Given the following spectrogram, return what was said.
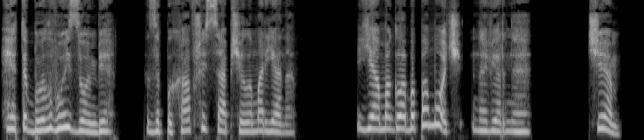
«Это был вой зомби», — запыхавшись, сообщила Марьяна. «Я могла бы помочь, наверное». «Чем?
